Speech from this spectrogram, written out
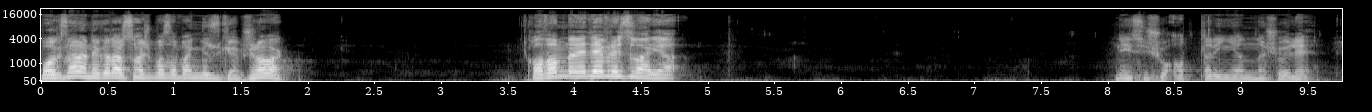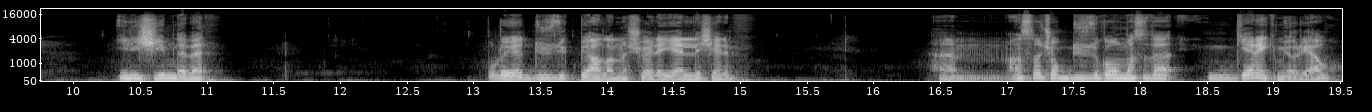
Baksana ne kadar saçma sapan gözüküyor. Şuna bak. Kafamda ne devresi var ya? Neyse şu atların yanına şöyle ilişeyim de ben. Buraya düzlük bir alana şöyle yerleşelim. Hem aslında çok düzlük olması da gerekmiyor ya.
